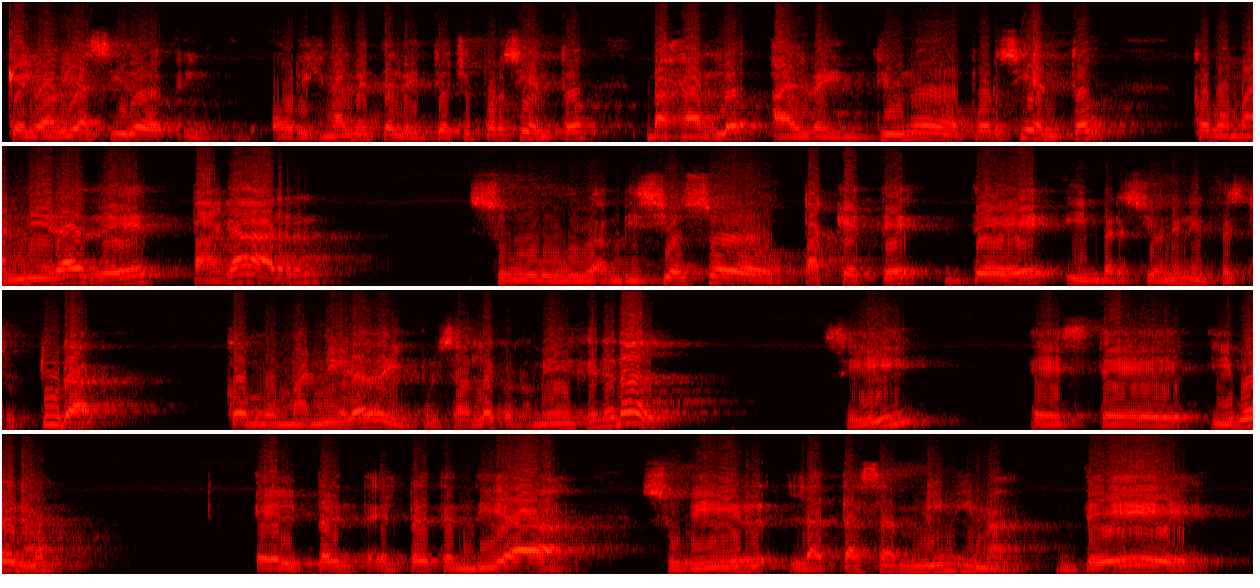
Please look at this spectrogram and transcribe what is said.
que lo había sido originalmente el 28%, bajarlo al 21% como manera de pagar su ambicioso paquete de inversión en infraestructura como manera de impulsar la economía en general. ¿Sí? Este, y bueno, él, pretendía subir la tasa mínima de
